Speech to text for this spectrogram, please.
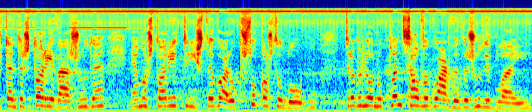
Portanto, a história da ajuda é uma história triste. Agora, o professor Costa Lobo trabalhou no plano de salvaguarda da ajuda em Belém,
